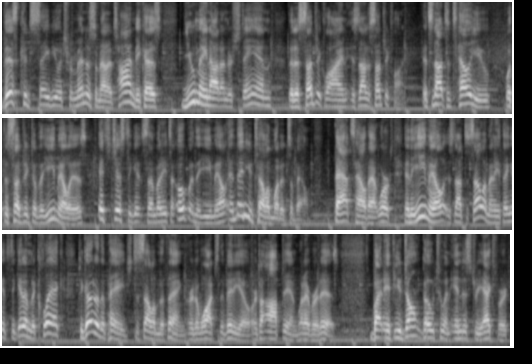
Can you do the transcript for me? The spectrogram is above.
This could save you a tremendous amount of time because you may not understand that a subject line is not a subject line it's not to tell you what the subject of the email is it's just to get somebody to open the email and then you tell them what it's about. That's how that works. And the email is not to sell them anything it's to get them to click to go to the page to sell them the thing or to watch the video or to opt in whatever it is but if you don't go to an industry expert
